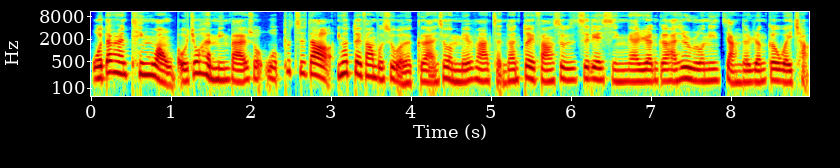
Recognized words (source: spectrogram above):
我当然听完，我就很明白说，我不知道，因为对方不是我的个案，所以我没办法诊断对方是不是自恋型的人格，还是如你讲的人格围场。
